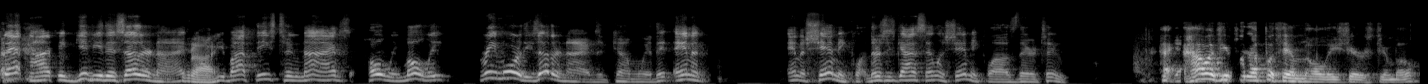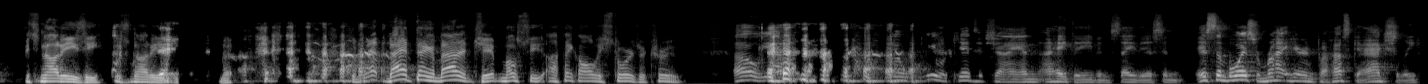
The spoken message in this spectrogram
that knife, he'd give you this other knife. Right. If you bought these two knives, holy moly, three more of these other knives had come with it, and a and a chamois claw. There's these guys selling chamois claws there too. H- How have you put up with him all these years, Jimbo? It's not easy. It's not easy. But the bad, bad thing about it, Chip, mostly I think all these stories are true. Oh yeah. you know, when we were kids at Cheyenne. I hate to even say this, and it's some boys from right here in Pawhuska. Actually,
